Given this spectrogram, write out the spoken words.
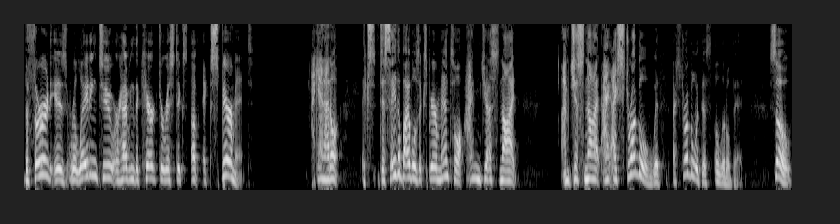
The third is relating to or having the characteristics of experiment. Again, I don't, to say the Bible is experimental, I'm just not, I'm just not, I, I struggle with, I struggle with this a little bit. So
